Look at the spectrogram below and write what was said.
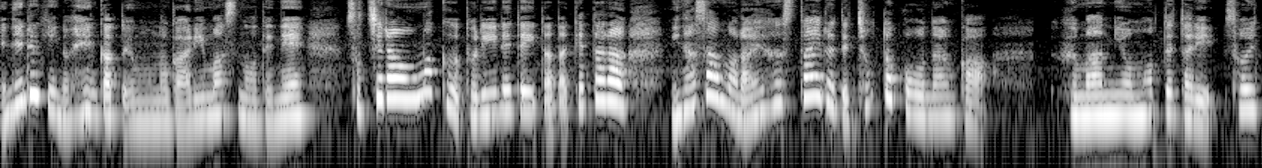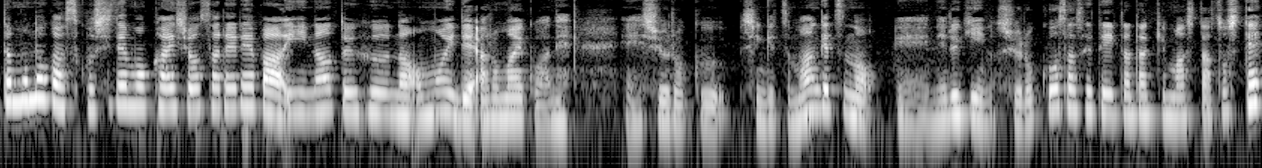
エネルギーの変化というものがありますのでねそちらをうまく取り入れていただけたら皆さんのライフスタイルでちょっとこうなんか不満に思ってたりそういったものが少しでも解消されればいいなというふうな思いでアロマイコはね、えー、収録新月満月の、えー、エネルギーの収録をさせていただきました。そして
